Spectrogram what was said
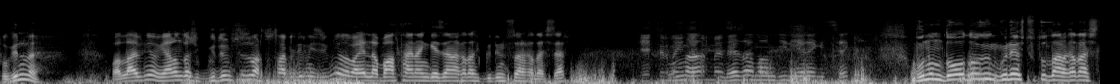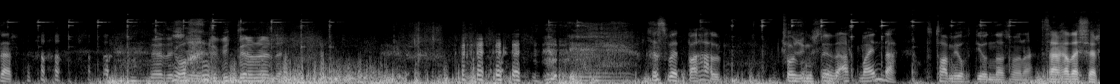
Bugün mü? Vallahi bilmiyorum yanımda şu güdümsüz var tutabilir miyiz bilmiyorum. Bak elinde baltayla gezen arkadaş güdümsüz arkadaşlar. Getirmeyin Bununla dedim ben ne size. zaman bir yere gitsek Bunun doğduğu gün güneş tutuldu arkadaşlar. Nerede şey? Dübüklerim nerede? Kısmet bakalım. Çocuğun üstüne de atmayın da tutamıyor diyor ondan sonra. Evet Arkadaşlar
